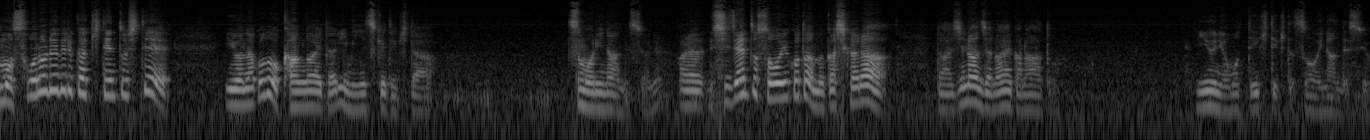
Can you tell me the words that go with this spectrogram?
もうそのレベルから起点としていろんなことを考えたり身につけてきたつもりなんですよね。あれ自然とそういうことは昔から大事なんじゃないかなと。いうふうに思って生きてきたつもりなんですよ。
